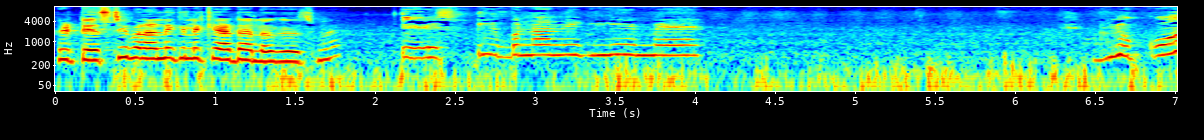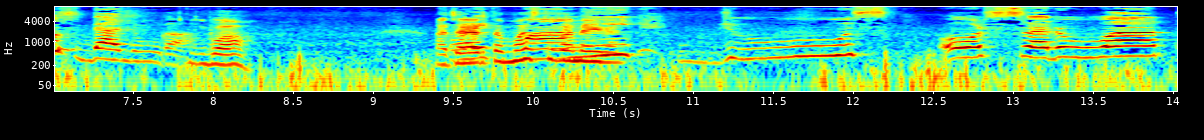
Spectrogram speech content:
फिर टेस्टी बनाने के लिए क्या डालोगे उसमें? टेस्टी बनाने के लिए मैं ग्लूकोज डालूँगा। वाह अचार तो मस्त बनेगा। जूस और शरबत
